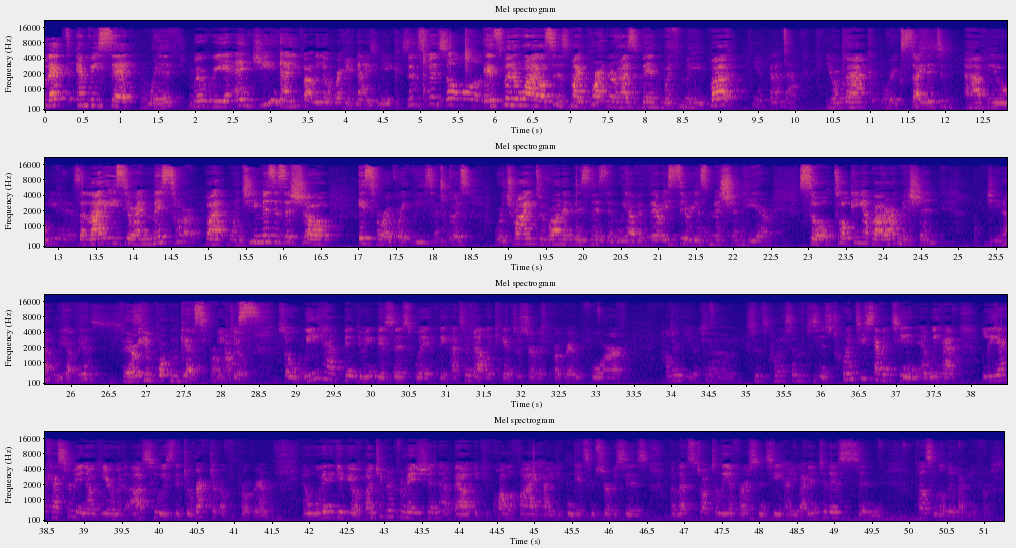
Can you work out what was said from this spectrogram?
Reflect and reset with Maria and Gina. You probably don't recognize me because it's been so long. It's been a while since my partner has been with me, but yeah, but I'm back. You're back. We're excited to have you. Yeah. It's a lot easier. I miss her, but when she misses a show, it's for a great reason because we're trying to run a business and we have a very serious mission here. So, talking about our mission, Gina, we have yes. a very important guest for Me us. Too. So we have been doing business with the Hudson Valley Cancer Service Program for how many years? Uh, since 2017. Since 2017, and we have Lea Cassarino here with us, who is the director of the program. And we're going to give you a bunch of information about if you qualify, how you can get some services. But let's talk to Lea first and see how you got into this, and tell us a little bit about you first.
